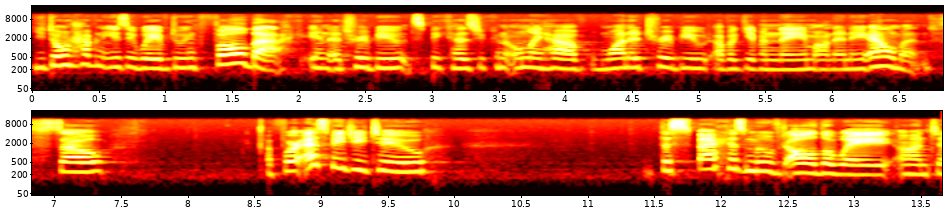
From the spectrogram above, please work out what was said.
you don't have an easy way of doing fallback in attributes because you can only have one attribute of a given name on any element. So for SVG2, the spec has moved all the way onto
